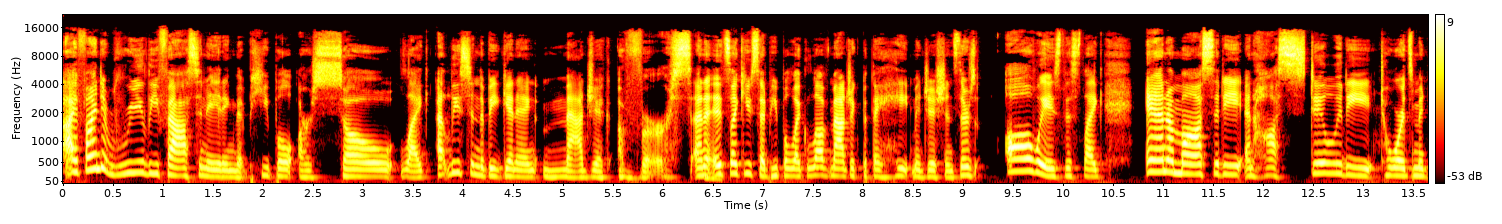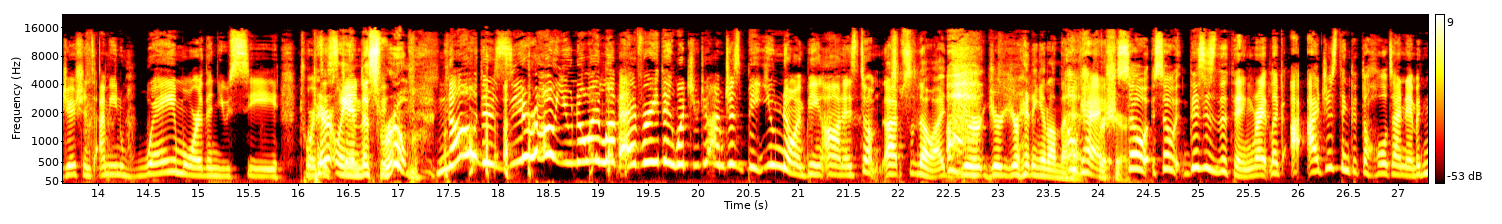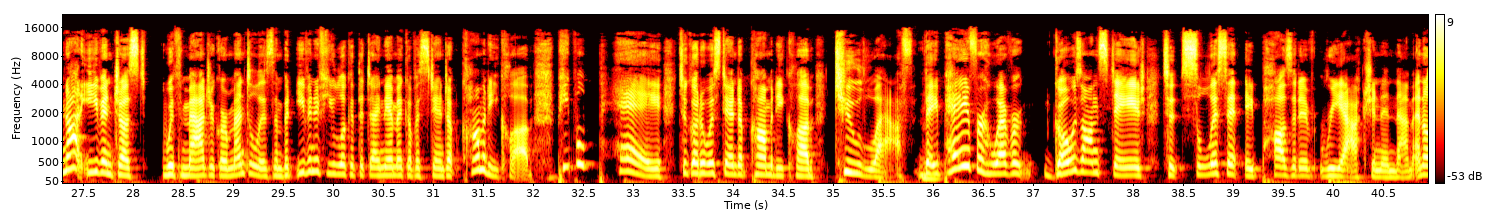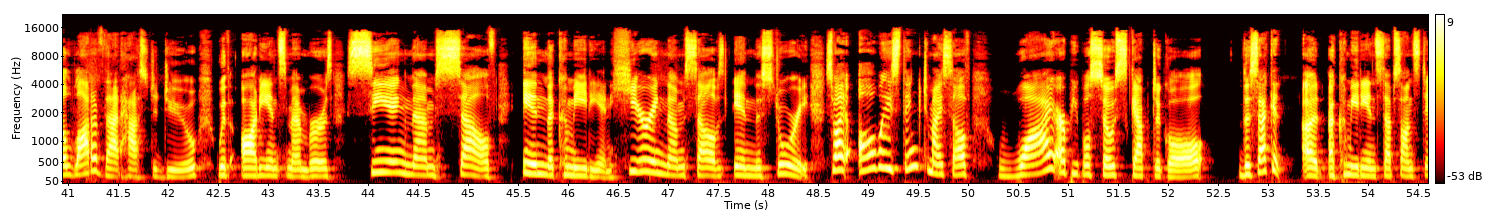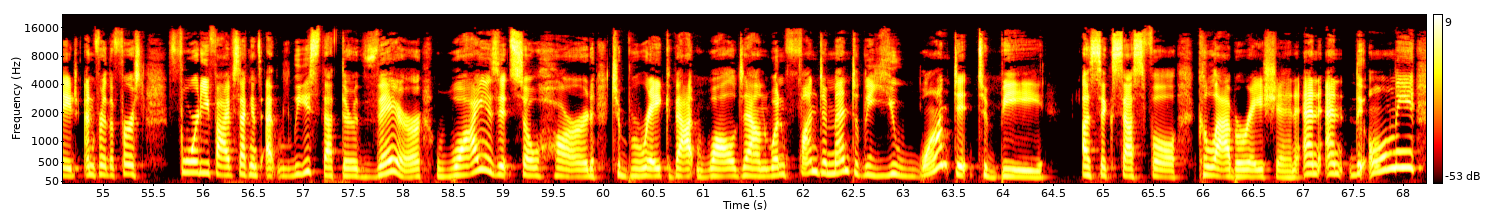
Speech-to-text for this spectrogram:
I find it really fascinating that people are so like at least in the beginning magic averse. And mm. it's like you said people like love magic but they hate magicians. There's always this like animosity and hostility towards magicians. I mean, way more than you see towards Apparently in this room. No, there's zero. You know, I love everything. What you do, I'm just be. You know, I'm being honest. Don't. Absolutely, no, I, you're you're you're hitting it on the head Okay, for sure. so so this is the thing, right? Like I, I just think that the whole dynamic, not even just with magic or mentalism, but even if you look at the dynamic of a stand-up comedy club, people pay to go to a stand-up comedy club to laugh. They Mm. pay for whoever goes on stage to solicit a positive reaction in them, and a lot of that has to do with audience members seeing themselves in the comedian, hearing themselves in the story. So I always think to myself, why are people so skeptical the second a, a comedian steps on stage and for the first 45 seconds at least that they're there why is it so hard to break that wall down when fundamentally you want it to be a successful collaboration and and the only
